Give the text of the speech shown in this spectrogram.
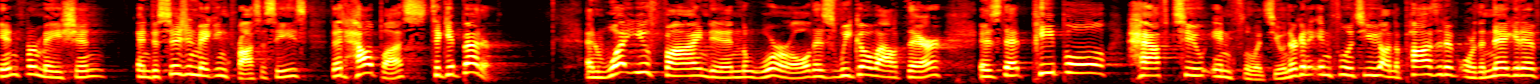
information and decision making processes that help us to get better? And what you find in the world as we go out there is that people have to influence you. And they're going to influence you on the positive or the negative,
